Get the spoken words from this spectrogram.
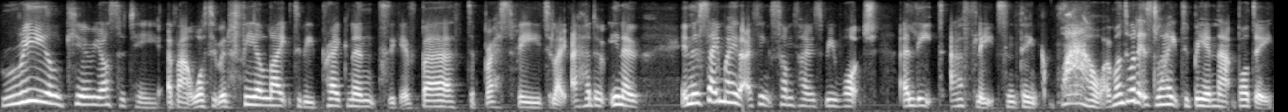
real curiosity about what it would feel like to be pregnant, to give birth, to breastfeed. Like I had a, you know, in the same way that I think sometimes we watch elite athletes and think, wow, I wonder what it's like to be in that body.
